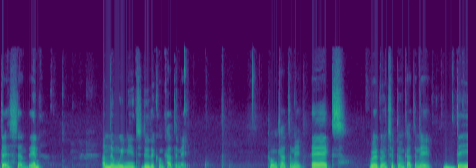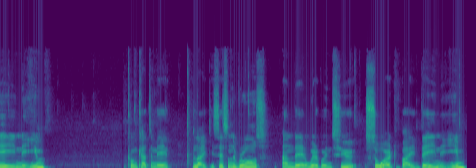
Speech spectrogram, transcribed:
descending and then we need to do the concatenate. Concatenate X. We're going to concatenate day name. Concatenate like it says on the rules. And then we're going to sort by day name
